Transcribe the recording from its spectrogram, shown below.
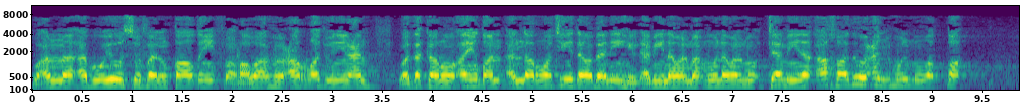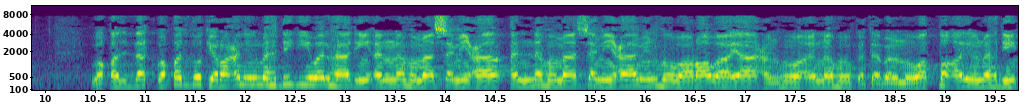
وأما أبو يوسف القاضي فرواه عن رجل عنه. وذكروا أيضا أن الرشيد وبنيه الأمين والمأمون والمؤتمن أخذوا عنه الموطأ. وقد, ذك وقد ذكر عن المهدي والهادي أنهما سمعا أنهما سمعا منه وروايا عنه وأنه كتب الموطأ للمهدي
